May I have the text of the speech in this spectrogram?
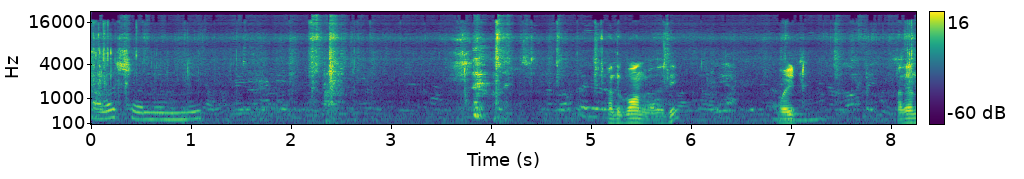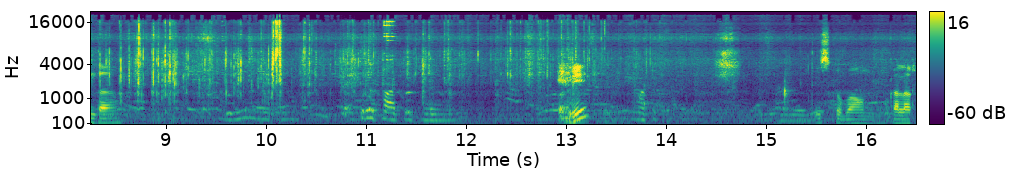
కలర్ షోర్ ఉంది అది బాగుంది కదా అది? వైట్ అదెంత? త్రీ తీసుకో బాగుంది. కలర్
